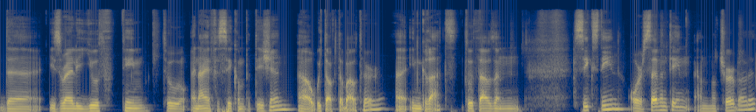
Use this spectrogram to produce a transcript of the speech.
the israeli youth team to an ifsc competition. Uh, we talked about her uh, in graz 2000 16 or 17, I'm not sure about it.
